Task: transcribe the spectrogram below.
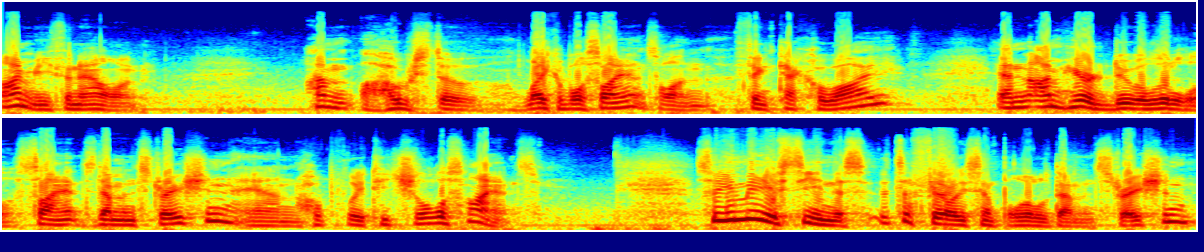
I'm Ethan Allen. I'm a host of Likeable Science on ThinkTech Hawaii, and I'm here to do a little science demonstration and hopefully teach you a little science. So you may have seen this. It's a fairly simple little demonstration,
